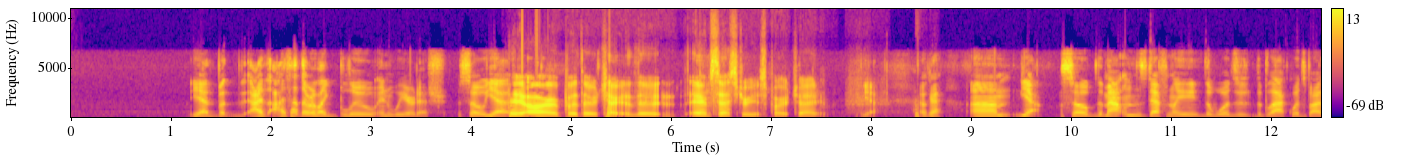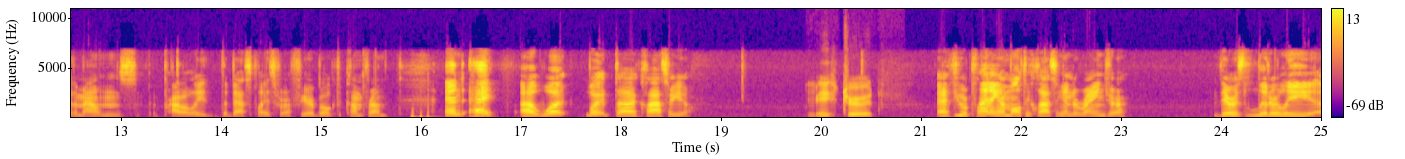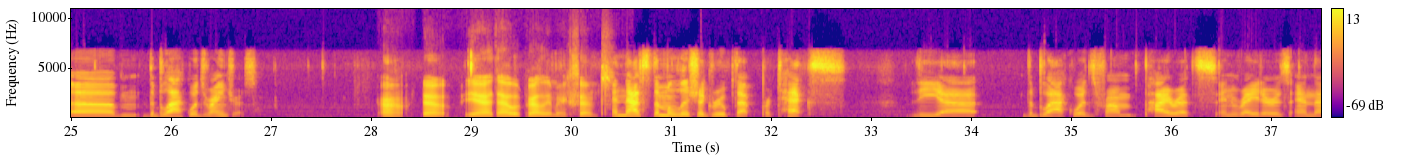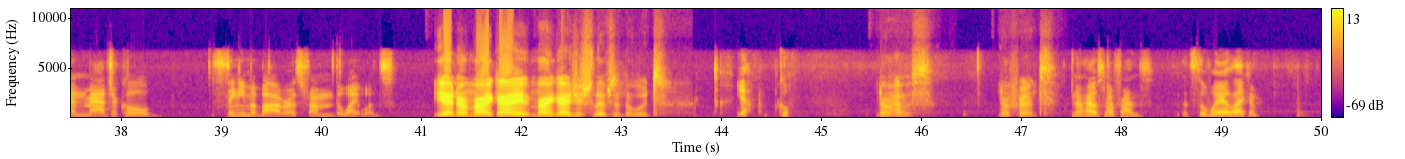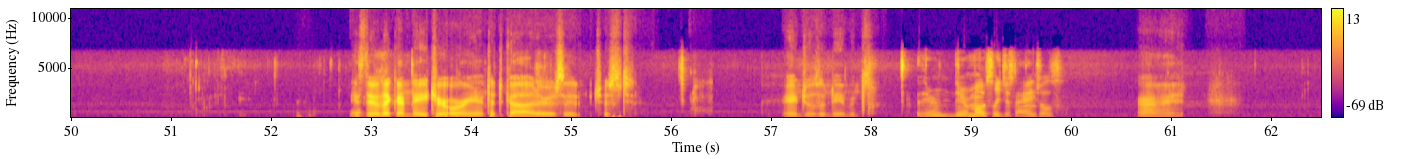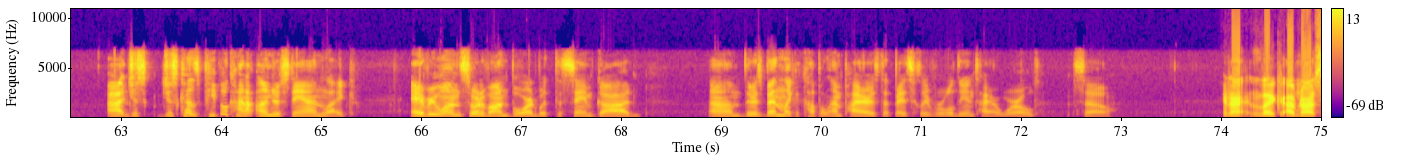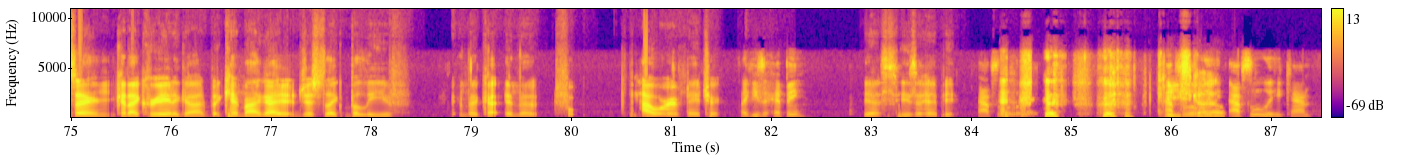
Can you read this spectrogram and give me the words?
Yeah, but I, I thought they were like blue and weirdish. So yeah, They are, but their their ancestry is part giant. Yeah. Okay. Um, yeah. So the mountains definitely the woods, the Blackwoods by the mountains, probably the best place for a Firbolg to come from. And hey, uh, what what uh, class are you? Me, druid. If you were planning on multi-classing into Ranger, there is literally um, the Blackwoods Rangers. Oh, dope. Yeah, that would probably make sense. and that's the militia group that protects the uh, the Blackwoods from pirates and raiders, and then magical thingy-mabobbers from the Whitewoods. Yeah, no, my guy, my guy just lives in the woods. Yeah, cool. No house, no friends. No house, no friends. That's the way I like him. Is there like a nature-oriented god, or is it just angels and demons? They're they're mostly just angels. Alright. Uh, just just because people kind of understand like everyone's sort of on board with the same god. Um, there's been like a couple empires that basically ruled the entire world. So Can I like? I'm not saying can I create a god, but can my guy just like believe in the go- in the f- power of nature? like he's a hippie. Yes, he's a hippie. Absolutely. Peace, absolutely. Kyle. Absolutely, he can.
